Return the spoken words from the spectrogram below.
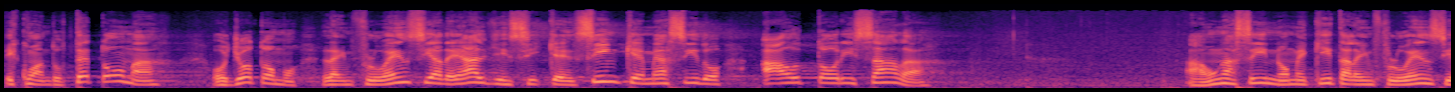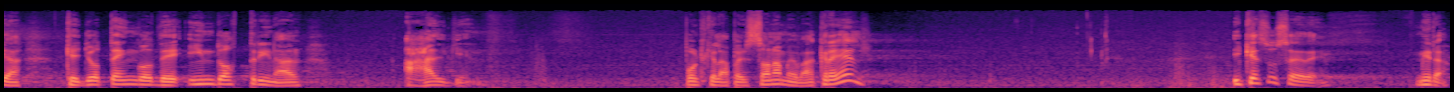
Y cuando usted toma, o yo tomo, la influencia de alguien sin que, sin que me ha sido autorizada, aún así no me quita la influencia que yo tengo de indoctrinar a alguien. Porque la persona me va a creer. ¿Y qué sucede? Mira,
